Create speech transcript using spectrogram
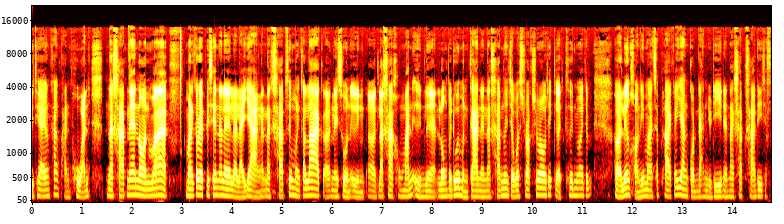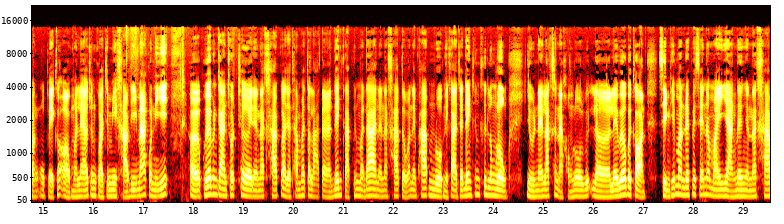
WTI ค่อนข้างผันผวนนะครับแน่นอนว่ามันก็ represent อะไรหลาย ๆ อย่างนะครับซึ่งมันก็ลากในส่วนอื่นราคาของมันอื่นเลยลงไปด้วยเหมือนกันนะครับ เนื่องจากว่า structural ที่เกิดขึ้นไม่ว่าจะเเรื่องของ demand supply ก็ยังกดดันอยู่ดีนะครับ ข่าวดีจากฝั่งโอเปกก็ออกมาแล้วจนกว่าจะมีข่าวดีมากกว่านี้เเพื่อเป็นการชดเชยนะครับ ก็อาจจะทำให้ตลาดเด้งกลับขึ้นมาได้นะครับ แต่ว่าในภาพรวมเนี่ยก็อาจจะเด้งขึ้นขึ้นลงลงอยู่ในลักษณะของ low level ไปก่อน สิ่งที่มัน represent ออกมาอย่างหนึ่งนะครับ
